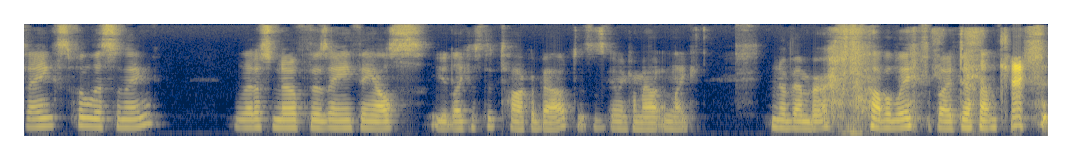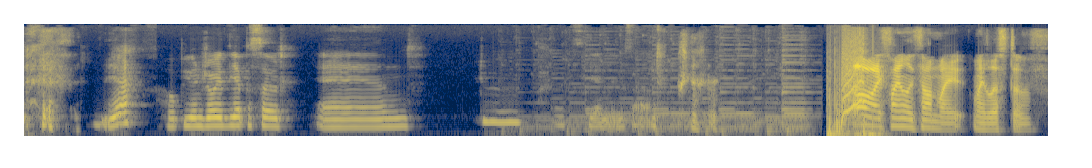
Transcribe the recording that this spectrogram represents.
Thanks for listening. Let us know if there's anything else you'd like us to talk about. This is going to come out in like November, probably. But um, Okay. yeah, hope you enjoyed the episode. And that's the ending sound. Oh, I finally found my my list of.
